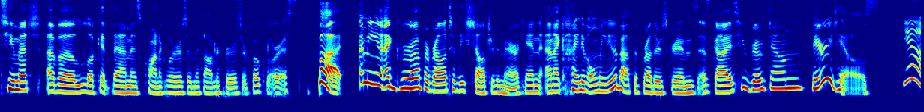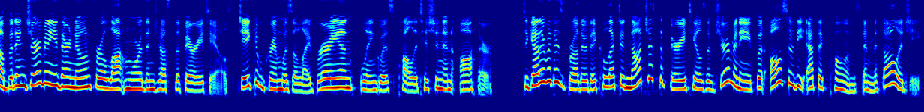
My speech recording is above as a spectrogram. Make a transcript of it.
too much of a look at them as chroniclers or mythographers or folklorists. But I mean, I grew up a relatively sheltered American, and I kind of only knew about the Brothers Grimms as guys who wrote down fairy tales. Yeah, but in Germany, they're known for a lot more than just the fairy tales. Jacob Grimm was a librarian, linguist, politician, and author. Together with his brother, they collected not just the fairy tales of Germany, but also the epic poems and mythology.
